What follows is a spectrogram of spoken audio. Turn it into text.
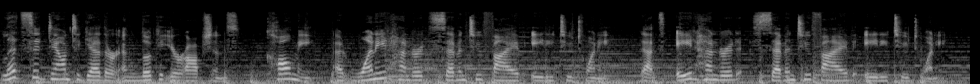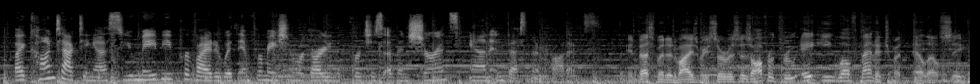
Let's sit down together and look at your options. Call me at 1 800 725 8220. That's 800 725 8220. By contacting us, you may be provided with information regarding the purchase of insurance and investment products. Investment advisory services offered through AE Wealth Management, LLC.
